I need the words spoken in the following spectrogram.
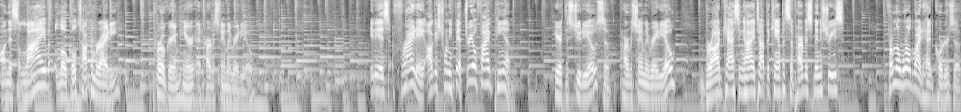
on this live local talk and variety program here at Harvest Family Radio. It is Friday, August 25th, 3:05 p.m. here at the studios of Harvest Family Radio, broadcasting high atop the campus of Harvest Ministries from the worldwide headquarters of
